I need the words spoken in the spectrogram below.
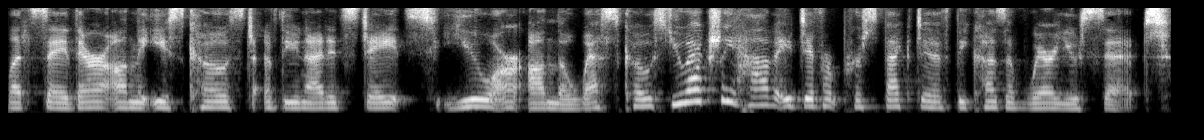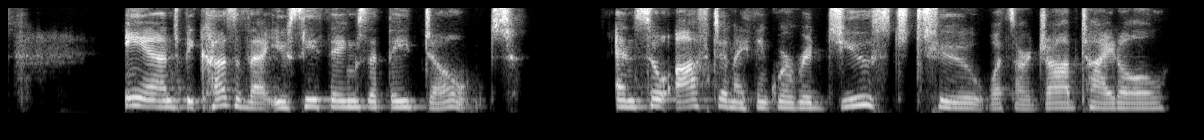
let's say they're on the East Coast of the United States, you are on the West Coast, you actually have a different perspective because of where you sit. And because of that, you see things that they don't. And so often I think we're reduced to what's our job title?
